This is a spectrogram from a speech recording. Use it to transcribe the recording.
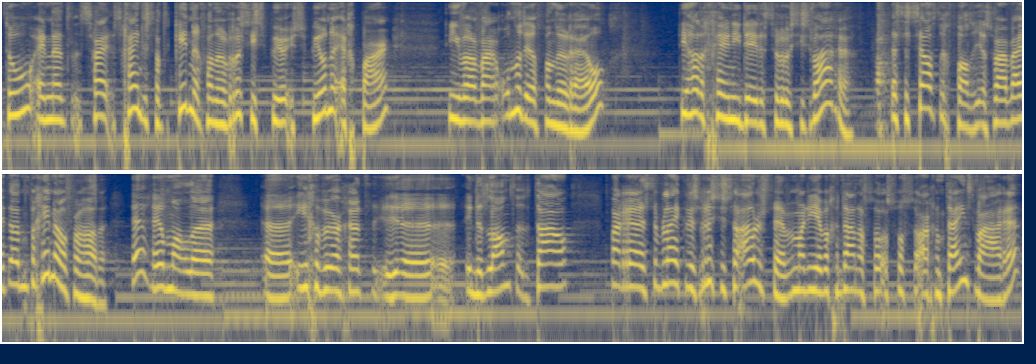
toe. En het schij- schijnt dus dat de kinderen van een Russisch spio- spionnen-echtpaar... die wa- waren onderdeel van de ruil... die hadden geen idee dat ze Russisch waren. Dat is hetzelfde geval als waar wij het aan het begin over hadden. Helemaal eh, ingeburgerd in het land, de taal. Maar eh, ze blijken dus Russische ouders te hebben... maar die hebben gedaan alsof, ze Argentijns waren...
